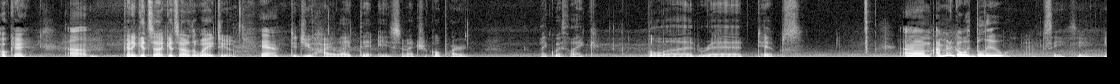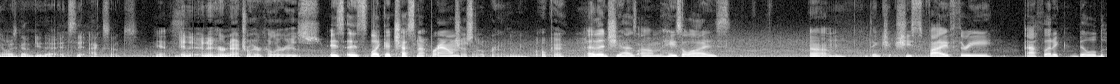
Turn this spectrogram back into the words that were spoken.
Okay. Um, Kind of gets out gets out of the way too. yeah. Did you highlight the asymmetrical part? Like with like blood red tips? Um, I'm gonna go with blue. See, see, you always got to do that. It's the accents. Yes. And and her natural hair color is Is is like a chestnut brown. chestnut brown. Okay. And then she has um hazel eyes. Um, I think sh- she's five three, athletic build.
